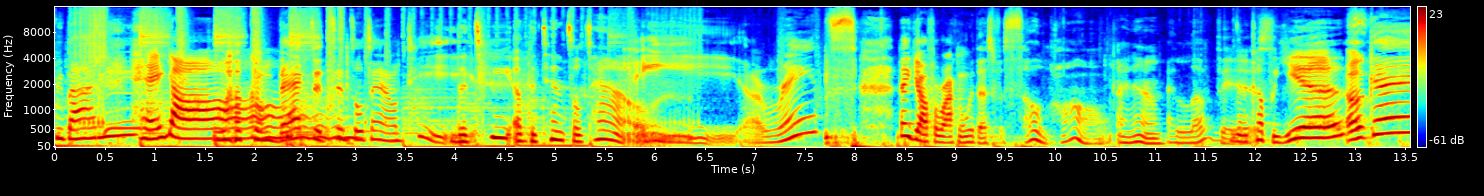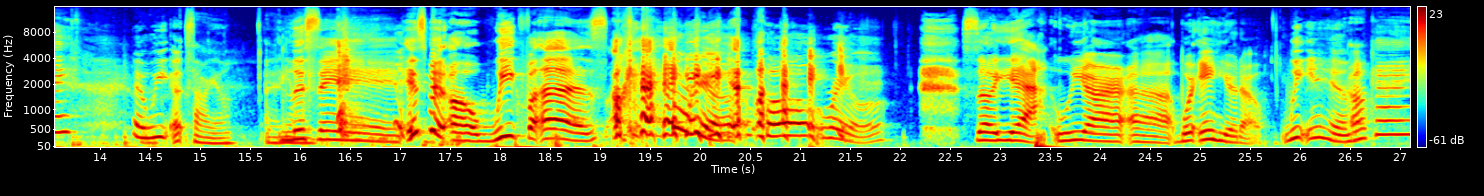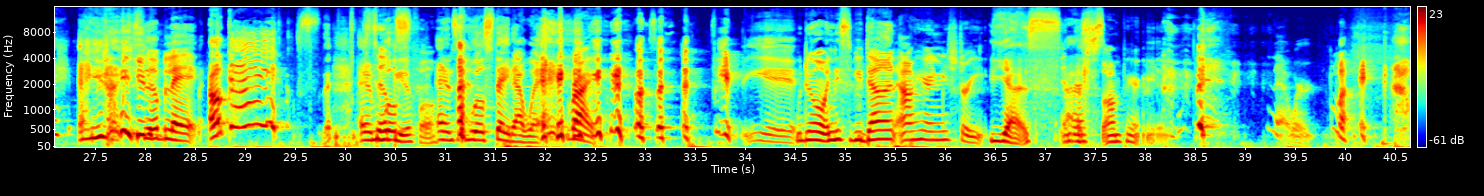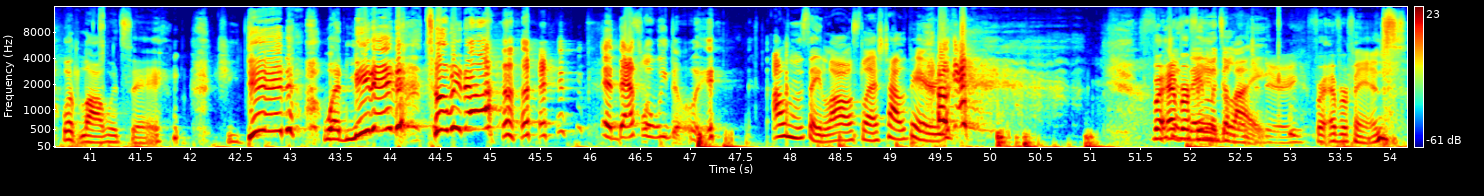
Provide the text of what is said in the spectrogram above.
everybody. Hey, y'all. Welcome back to Tinseltown Tea. the tea of the tinsel town. Hey, all right. Thank y'all for rocking with us for so long. I know. I love this. It's Been a couple years. Okay. And we, uh, sorry, y'all. Listen, it's been a week for us. Okay. For real. So yeah, we are uh we're in here though. We in him. Okay. And you Still black. okay. And Still we'll, beautiful. And we'll stay that way. Right. period. We're doing what needs to be done out here in the street. Yes. And I- that's on period. Network. like what Law would say. She did what needed to be done. and that's what we doing. I was gonna say Law slash Tyler Perry. Okay. Forever they fans look alike. Legendary. Forever fans.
